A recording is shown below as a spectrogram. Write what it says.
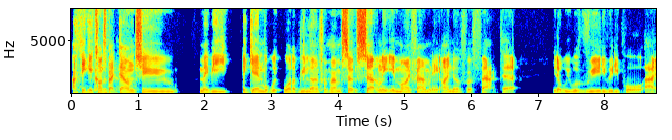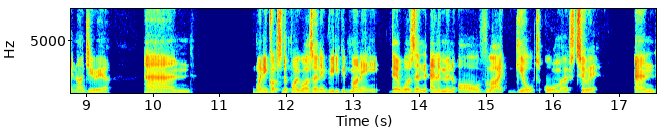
i think it comes back down to maybe again what we, what we learned from home. So certainly in my family i know for a fact that you know we were really really poor out in nigeria. And when it got to the point where I was earning really good money, there was an element of like guilt almost to it. And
